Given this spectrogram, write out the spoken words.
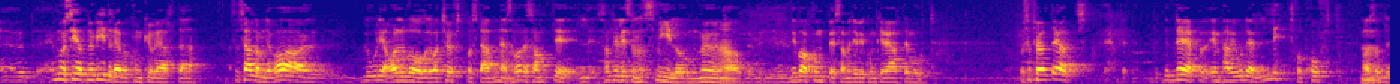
jeg må si at når vi drev og konkurrerte, så selv om det var blodig alvor og det var tøft på stevnet, så var det samtidig, samtidig litt sånn smil om munnen. Ja. Vi var kompiser med de vi konkurrerte mot. Og så følte jeg at det ble en periode litt for proft. Altså, det,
